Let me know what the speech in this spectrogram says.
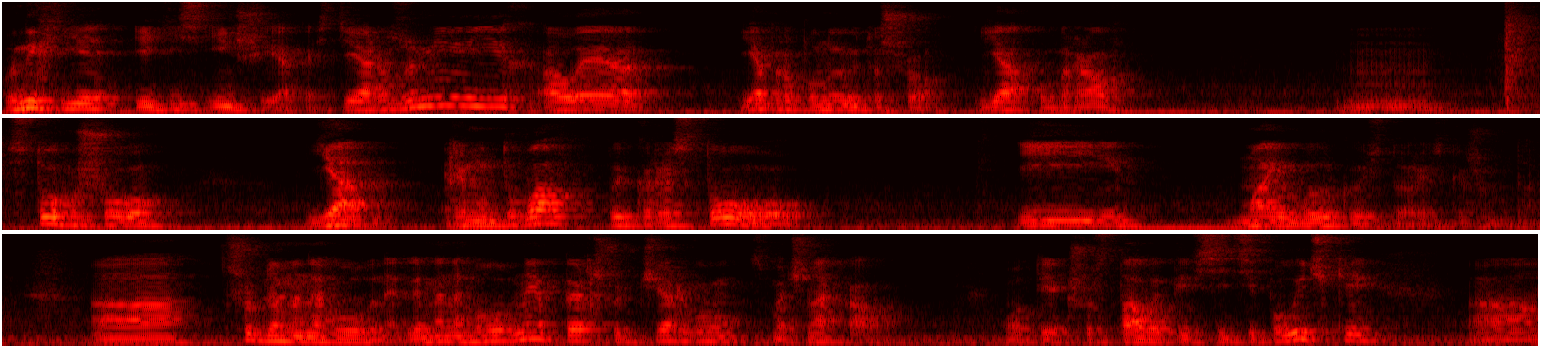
в них є якісь інші якості. Я розумію їх, але я пропоную те, що я обрав з того, що я ремонтував, використовував і маю велику історію, скажімо так. А, що для мене головне? Для мене головне в першу чергу смачна кава. От якщо ставити всі ці полички, а,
